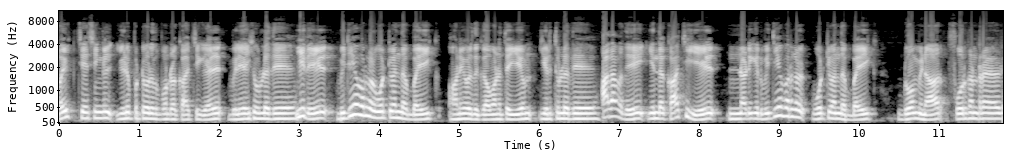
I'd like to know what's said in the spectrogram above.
பைக் சேசிங்கில் ஈடுபட்டு வருவது போன்ற காட்சிகள் வெளியாகியுள்ளது. இதில் விஜய் அவர்கள் ஓட்டி வந்த பைக் அனைவரது கவனத்தையும் ஈர்த்துள்ளது. அதாவது இந்த காட்சியில் நடிகர் விஜய் அவர்கள் ஓட்டி வந்த பைக் டோமினார் ஃபோர் ஹண்ட்ரட்.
